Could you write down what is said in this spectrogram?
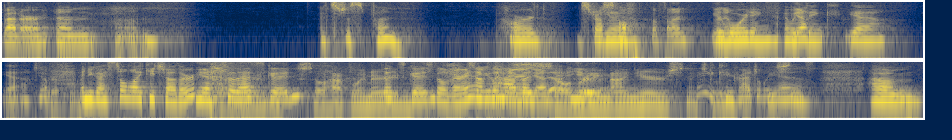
better. And um, it's just fun, hard, stressful, Yeah. but fun. You know? Rewarding, I would Yeah. think. Yeah, yeah. Yep. And you guys still like each other. Yeah. so that's good. Still happily married. That's good. Still very so you happily have married, a, yeah. Celebrating you- nine years next Hey, week. congratulations. Um,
